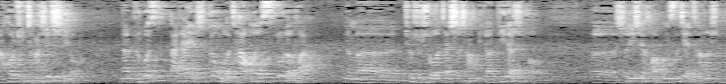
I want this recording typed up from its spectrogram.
然后去长期持有。那如果大家也是跟我差不多思路的话，那么就是说，在市场比较低的时候，呃，是一些好公司建仓的时候。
